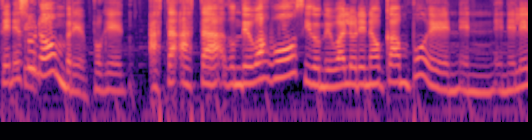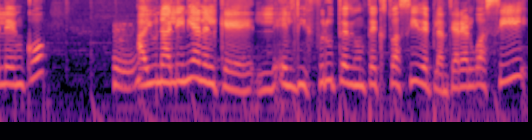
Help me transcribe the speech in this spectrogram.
tenés un nombre, porque hasta, hasta donde vas vos y donde va Lorena Ocampo en, en, el elenco, hay una línea en el que el disfrute de un texto así, de plantear algo así,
